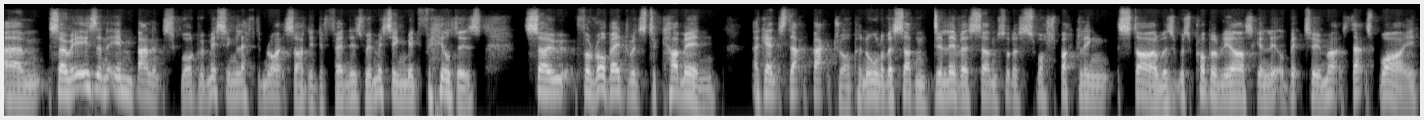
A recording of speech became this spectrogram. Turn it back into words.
Um, so it is an imbalanced squad. We're missing left and right sided defenders. We're missing midfielders. So for Rob Edwards to come in against that backdrop and all of a sudden deliver some sort of swashbuckling style was, was probably asking a little bit too much. That's why,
